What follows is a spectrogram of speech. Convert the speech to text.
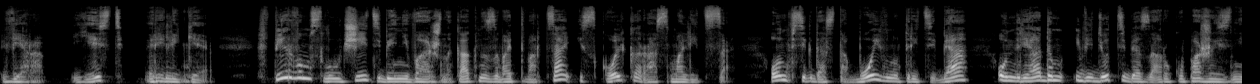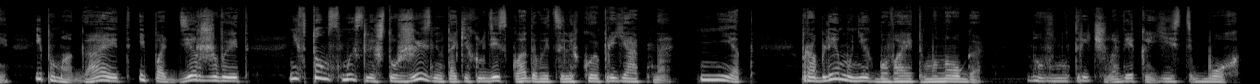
вера, есть религия. В первом случае тебе не важно, как называть Творца и сколько раз молиться. Он всегда с тобой, внутри тебя, он рядом и ведет тебя за руку по жизни, и помогает, и поддерживает. Не в том смысле, что жизнь у таких людей складывается легко и приятно. Нет, проблем у них бывает много, но внутри человека есть Бог,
